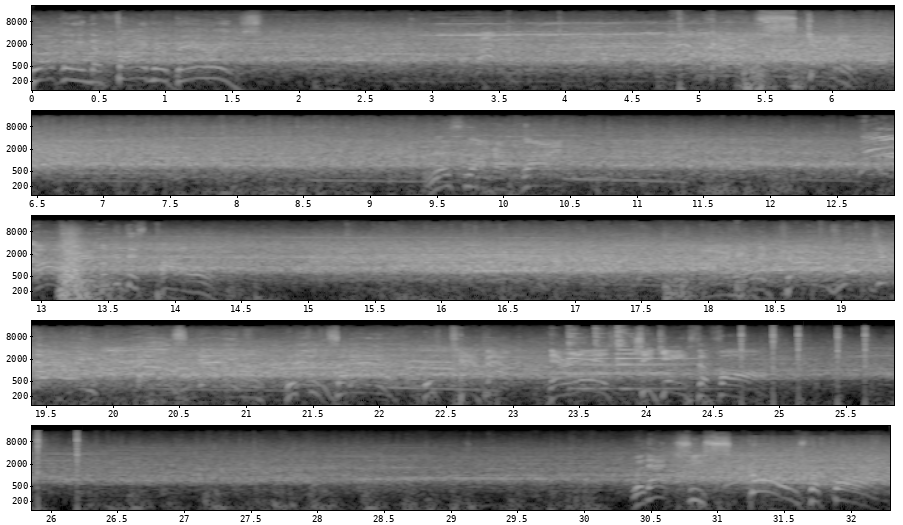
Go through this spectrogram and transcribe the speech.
Struggling to find her bearings. Scouted. Wrist lock applied. She scores the fall.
